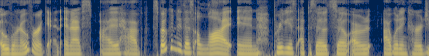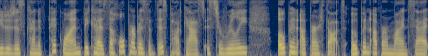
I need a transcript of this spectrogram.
over and over again. And I've I have spoken to this a lot in previous episodes, so I I would encourage you to just kind of pick one because the whole purpose of this podcast is to really open up our thoughts, open up our mindset,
